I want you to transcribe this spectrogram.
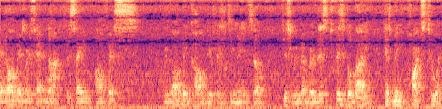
and all members have not the same office. We've all been called different, amen? So just remember this physical body has many parts to it.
